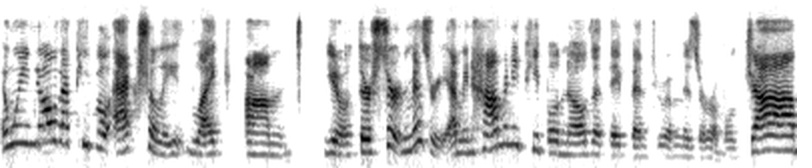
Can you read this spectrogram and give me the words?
And we know that people actually like um, you know, there's certain misery. I mean, how many people know that they've been through a miserable job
